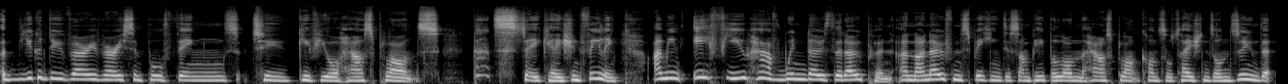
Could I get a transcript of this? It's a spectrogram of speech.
Uh, you can do very, very simple things to give your houseplants that's staycation feeling. I mean, if you have windows that open, and I know from speaking to some people on the houseplant consultations on Zoom that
